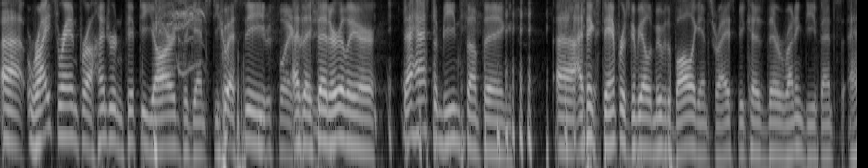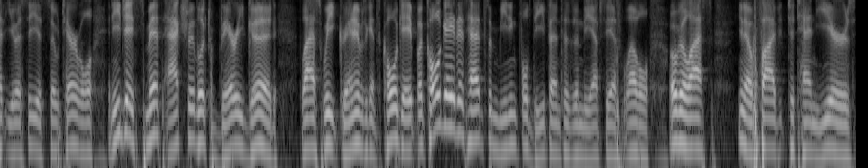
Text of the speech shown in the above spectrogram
Uh, Rice ran for 150 yards against USC. He was playing As I said earlier, that has to mean something. Uh, I think Stanford's going to be able to move the ball against Rice because their running defense at USC is so terrible. And EJ Smith actually looked very good last week. Granted, it was against Colgate, but Colgate has had some meaningful defenses in the FCS level over the last you know five to ten years.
